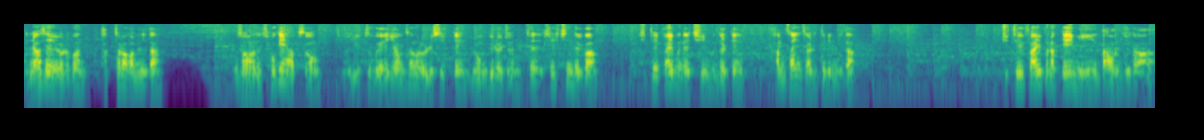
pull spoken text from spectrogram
안녕하세요 여러분. 닥터라고 합니다. 우선 소개에 앞서 제가 유튜브에 영상을 올릴 수 있게 용기를 준 제 실친들과 GTA5 내 지인분들께 감사 인사를 드립니다. GTA5란 게임이 나온 지가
